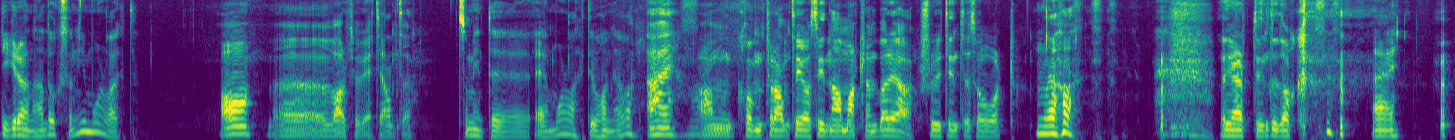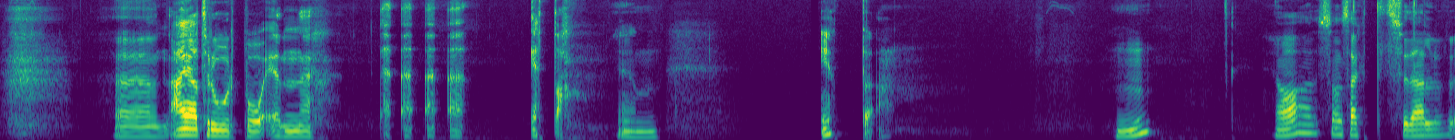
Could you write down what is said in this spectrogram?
De gröna hade också en ny målvakt. Ja, eh, varför vet jag inte. Som inte är målvakt i vanliga fall. Nej, han kom fram till oss innan matchen började. Skjut inte så hårt. Ja. Det hjälpte inte dock. Nej. Eh, nej, jag tror på en eh, eh, etta. En etta. Mm. Ja, som sagt, Svedell,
